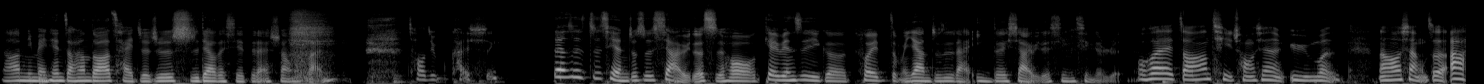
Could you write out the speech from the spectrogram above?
然后你每天早上都要踩着就是湿掉的鞋子来上班。超级不开心。但是之前就是下雨的时候，K 边是一个会怎么样，就是来应对下雨的心情的人呢。我会早上起床先很郁闷，然后想着啊，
